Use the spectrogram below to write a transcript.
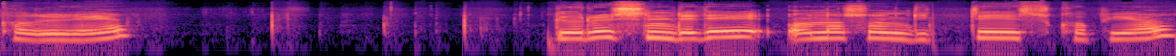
kalıyor diye. Görürsün dedi. Ondan sonra gitti su kapıya.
